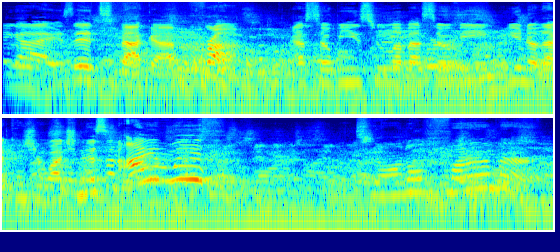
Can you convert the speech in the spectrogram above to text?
Hey guys, it's Becca from SOBs Who Love SOB. You know that because you're watching this, and I am with Donald Farmer.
